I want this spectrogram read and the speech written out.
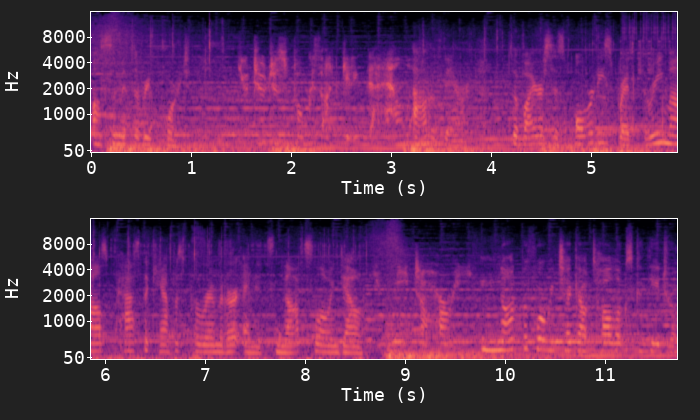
I'll submit the report. You two just focus on getting the hell out of there. The virus has already spread three miles past the campus perimeter and it's not slowing down. You need to hurry. Not before we check out Tall Oaks Cathedral.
